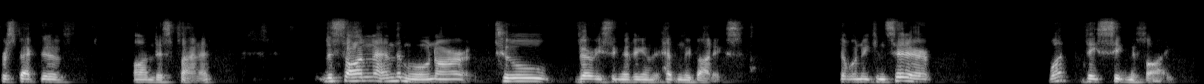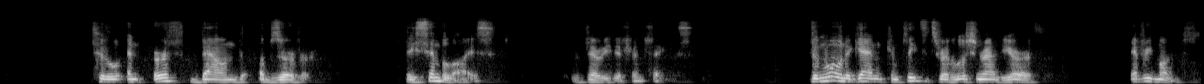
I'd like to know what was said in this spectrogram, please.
perspective, on this planet. The sun and the moon are two very significant heavenly bodies. But when we consider what they signify to an earthbound observer, they symbolize very different things. The moon, again, completes its revolution around the earth every month.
